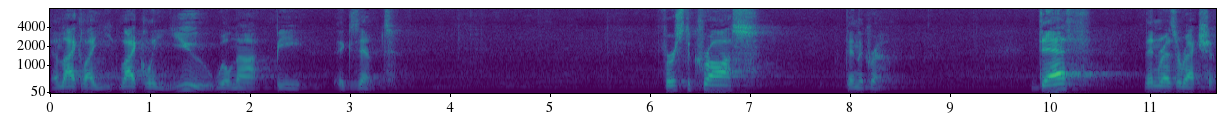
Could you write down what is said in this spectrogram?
And likely, likely you will not be exempt. First the cross, then the crown. Death, then resurrection.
